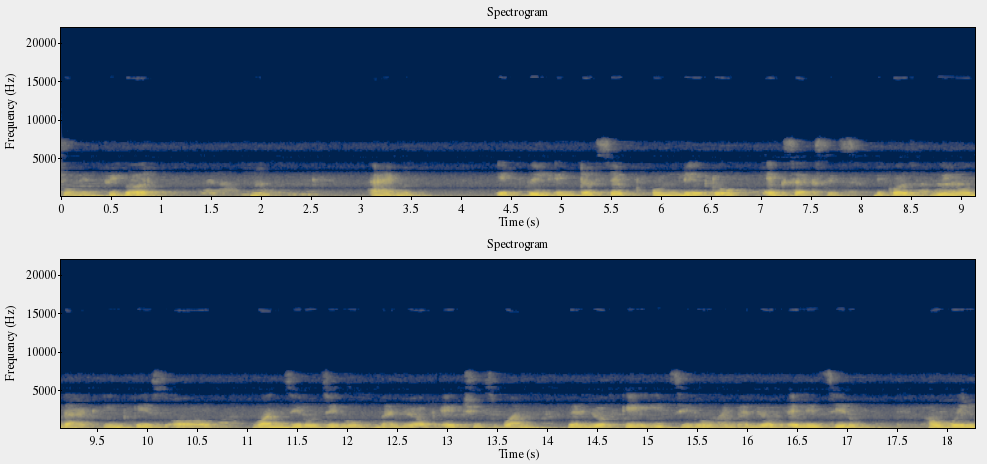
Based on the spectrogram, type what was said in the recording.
shown in figure and it will intercept only to x-axis because we know that in case of 100 value of h is 1 value of k is 0 and value of l is 0 how will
